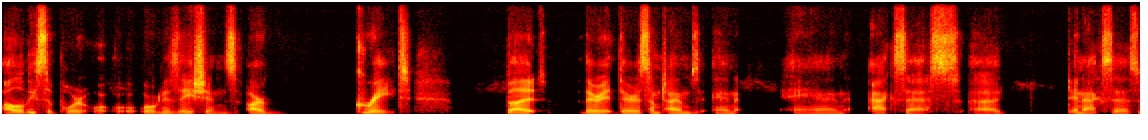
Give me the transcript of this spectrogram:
all of these support or, or- organizations are great but there there is sometimes an an access uh an access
